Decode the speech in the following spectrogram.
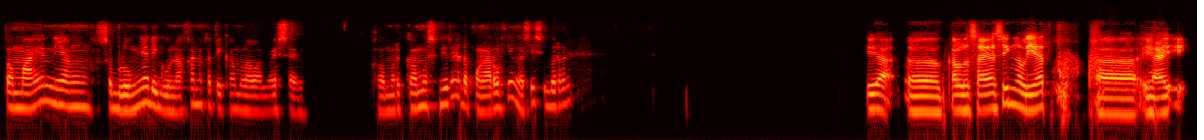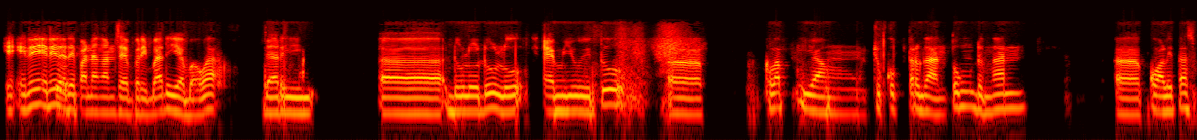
pemain yang sebelumnya digunakan ketika melawan West Ham. Kalau menurut kamu sendiri ada pengaruhnya nggak sih sebenarnya? Iya, uh, kalau saya sih ngelihat uh, ya ini ini dari pandangan saya pribadi ya bahwa dari uh, dulu-dulu MU itu uh, klub yang cukup tergantung dengan uh, kualitas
